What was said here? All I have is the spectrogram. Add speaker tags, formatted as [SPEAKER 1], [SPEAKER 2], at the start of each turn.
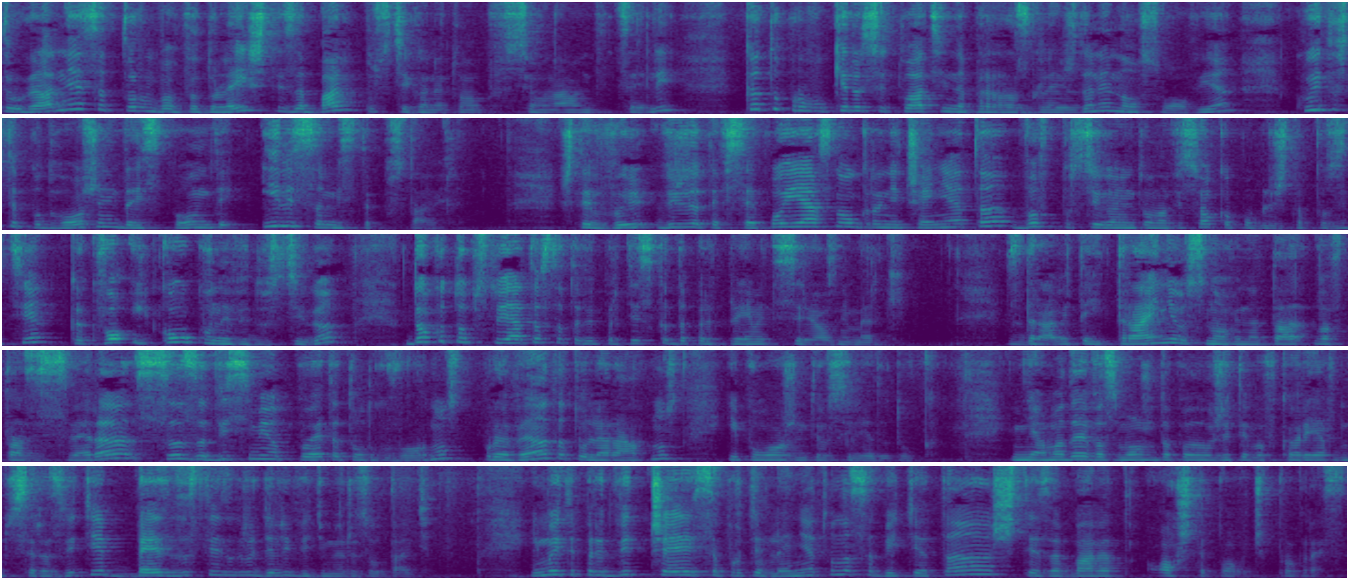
[SPEAKER 1] Ретроградният Сатурн в Водолей ще забави постигането на професионалните цели, като провокира ситуации на преразглеждане на условия, които сте подложени да изпълните или сами сте поставили. Ще виждате все по-ясно ограниченията в постигането на висока публична позиция, какво и колко не ви достига, докато обстоятелствата ви притискат да предприемете сериозни мерки. Здравите и трайни основи в тази сфера са зависими от поетата отговорност, проявената толерантност и положените усилия до тук. Няма да е възможно да продължите в кариерното си развитие без да сте изградили видими резултати. Имайте предвид, че съпротивлението на събитията ще забавят още повече прогрес.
